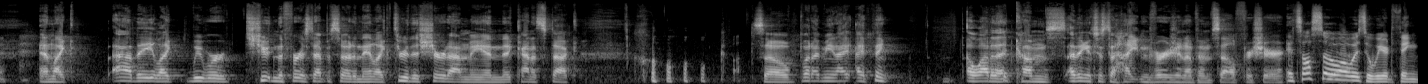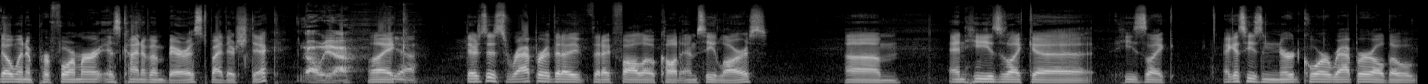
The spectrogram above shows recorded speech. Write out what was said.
and like ah, they like we were shooting the first episode and they like threw this shirt on me and it kind of stuck. Oh God. So, but I mean, I, I think a lot of that comes. I think it's just a heightened version of himself for sure. It's also always a weird thing though when a performer is kind of embarrassed by their shtick. Oh yeah, Like, yeah. there's this rapper that I that I follow called MC Lars, um, and he's like a he's like, I guess he's a nerdcore rapper, although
